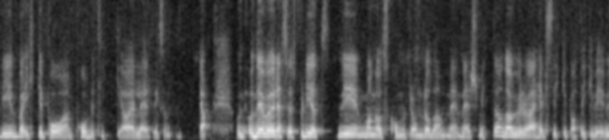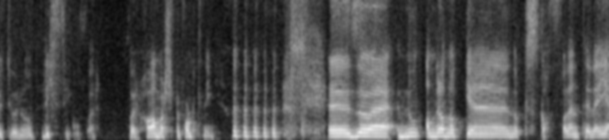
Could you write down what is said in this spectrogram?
vi var ikke på, på butikker eller liksom ja. Og, det var rett og slett fordi at vi, mange av oss kommer fra områder med mer smitte, og da vil vi være helt sikre på at ikke vi ikke utgjorde noen risiko for, for Hamars befolkning. Eh, så eh, noen andre hadde nok, eh, nok skaffa den til veie,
